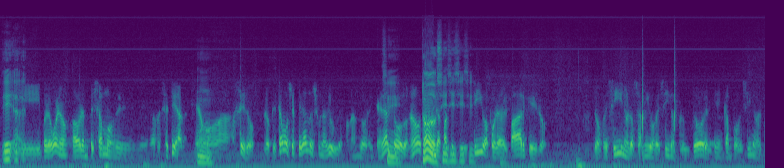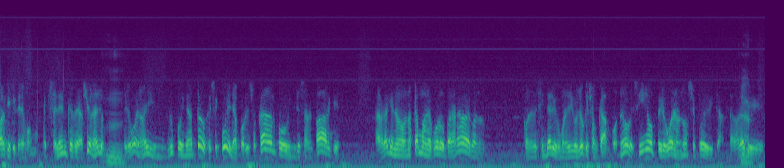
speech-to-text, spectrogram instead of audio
Eh, eh, y, pero bueno, ahora empezamos de a resetear, digamos, mm. a, cero. Lo que estamos esperando es una lluvia, Fernando, en general todo, ¿no? Todo, sí, sí, sí, sí. fuera del parque, los, los vecinos, los amigos vecinos, productores que tienen campos vecinos del parque, que tenemos excelente relación a ellos, mm. pero bueno, hay un grupo de inadaptados que se cuela por esos campos, ingresan al parque. La verdad que no, no estamos de acuerdo para nada con, con el vecindario, como le digo yo, que son campos, ¿no? Vecinos, pero bueno, no se puede evitar. La verdad que,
